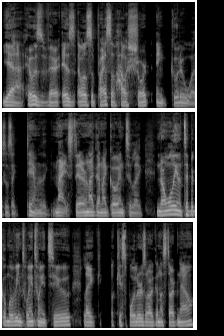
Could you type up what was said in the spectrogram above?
Yeah, it was very. It was, I was surprised of how short and good it was. It was like, damn, like nice. They're not gonna go into like normally in a typical movie in 2022. Like, okay, spoilers are gonna start now.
